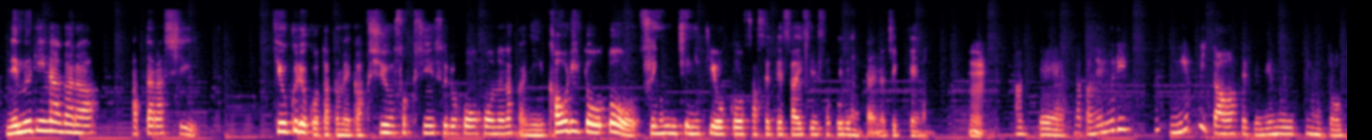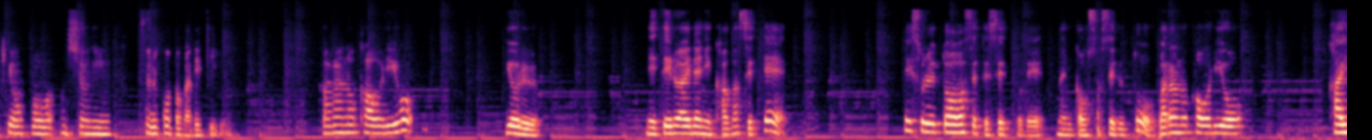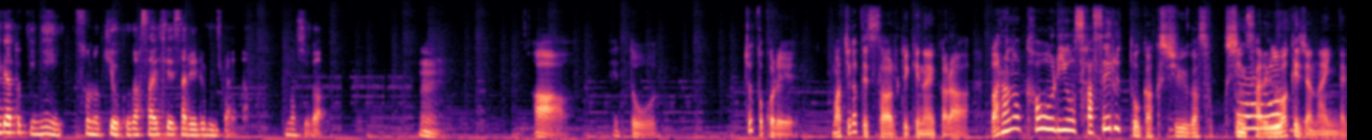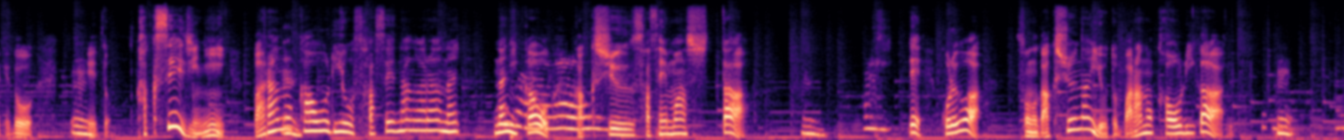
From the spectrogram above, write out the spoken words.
眠りながら新しい記憶力を高め学習を促進する方法の中に香りと音を睡眠中に記憶をさせて再生させるみたいな実験がうん。あって、なんか眠り、匂いと合わせて眠りと記憶を一緒にすることができる。バラの香りを夜寝てる間に嗅がせて、で、それと合わせてセットで何かをさせると、バラの香りを嗅いだときにその記憶が再生されるみたいな話が。うん。ああ、えっと、ちょっとこれ、間違って伝わるといけないからバラの香りをさせると学習が促進されるわけじゃないんだけど、うん。えっと覚醒時にバラの香りをさせながらな、何かを学習させました。うん。でこれはその学習内容とバラの香りが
